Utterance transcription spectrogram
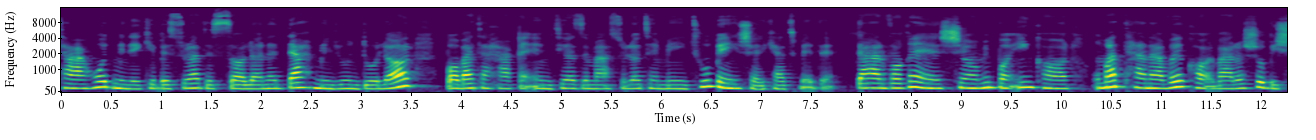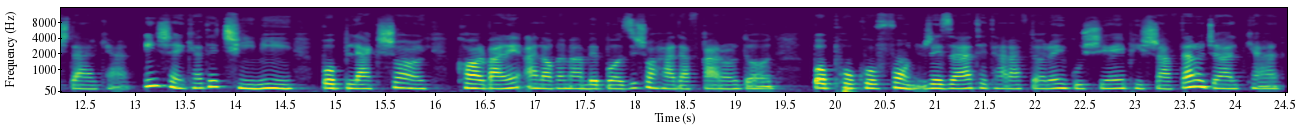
تعهد میده که به صورت سالانه 10 میلیون دلار بابت حق امتیاز محصولات میتو به این شرکت بده. در واقع شیامی با این کار اومد تنوع کاربراش رو بیشتر کرد. این شرکت چینی با بلک شارک کاربرای علاقه من به بازیش رو هدف قرار داد با پوکوفون رضایت طرفدارای گوشی های پیشرفته رو جلب کرد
